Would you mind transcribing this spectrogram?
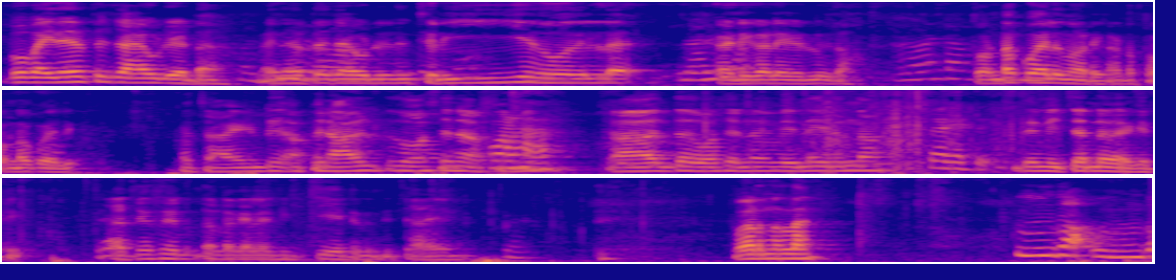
ഇപ്പൊ വൈകുന്നേരത്തെ ചായ കുടി കേട്ടാ. വൈകുന്നേരത്തെ ചായ കുടി ചെറിയ തോതിലുള്ള കടികളേ ഉള്ളൂ ഇതാ. തൊണ്ടക്കോയൽ എന്ന് പറയും കേട്ടോ തൊണ്ടക്കോയൽ. അപ്പൊ ചായ ഉണ്ട്. അപ്പൊ രാവിലത്തെ ദോശ രാവിലത്തെ ദോശ പിന്നെ ഇരുന്ന ഇത് മിച്ചറിന്റെ പാക്കറ്റ്. രാത്രി എടുത്തുണ്ടൊക്കെ ഡിച്ച് ആയിട്ട് ചായ ഉണ്ട്. വേറെന്നുള്ള ഉങ്ക ഉങ്ക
